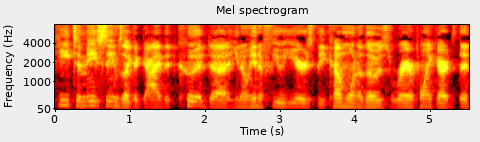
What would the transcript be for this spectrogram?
he to me seems like a guy that could, uh, you know, in a few years become one of those rare point guards that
